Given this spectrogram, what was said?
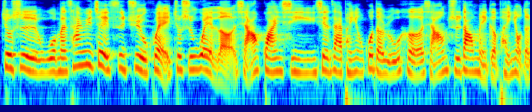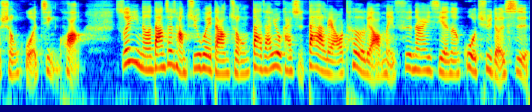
就是我们参与这一次聚会，就是为了想要关心现在朋友过得如何，想要知道每个朋友的生活近况。所以呢，当这场聚会当中，大家又开始大聊特聊，每次那一些呢过去的事，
